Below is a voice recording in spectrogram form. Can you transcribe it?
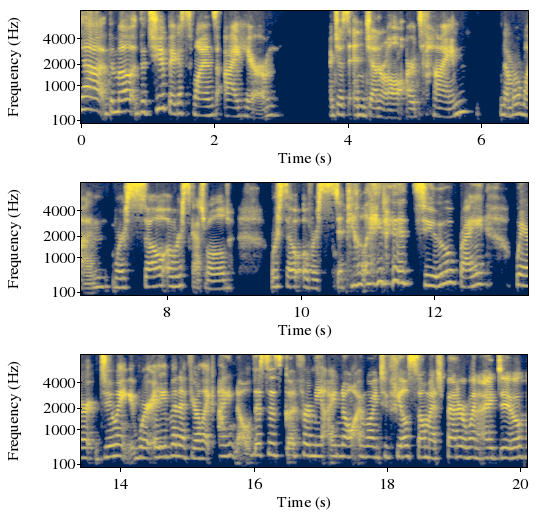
Yeah, the mo the two biggest ones I hear just in general are time number one, we're so overscheduled. We're so overstimulated too, right? We're doing, we're even if you're like, I know this is good for me. I know I'm going to feel so much better when I do.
